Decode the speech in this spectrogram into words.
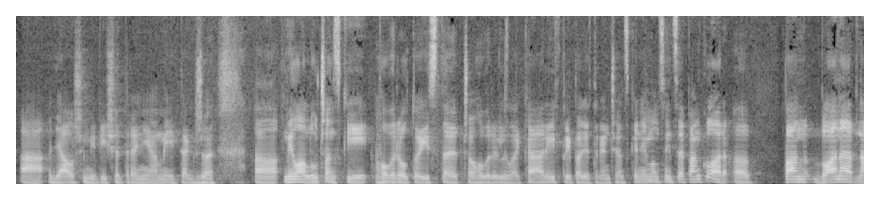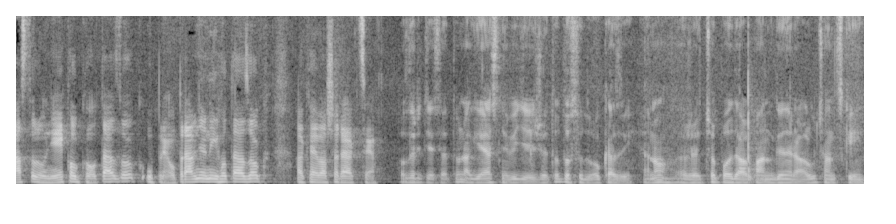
a ďalšími vyšetreniami. Takže Milan Lučanský hovoril to isté, čo hovorili lekári v prípade Trenčianskej nemocnice. Pán Kolár, Pán Blanár nastavil niekoľko otázok, úplne oprávnených otázok. Aká je vaša reakcia? Pozrite sa, tu jasne vidieť, že toto sú dôkazy. Ano? Že čo povedal pán generál Lučanský,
